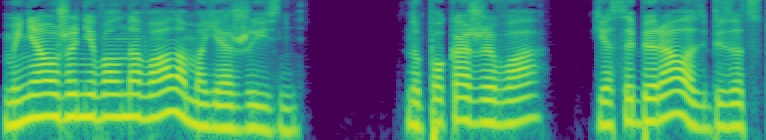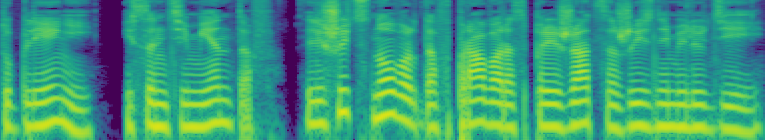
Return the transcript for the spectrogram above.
Меня уже не волновала моя жизнь, но пока жива, я собиралась без отступлений и сантиментов лишить Сновардов права распоряжаться жизнями людей.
